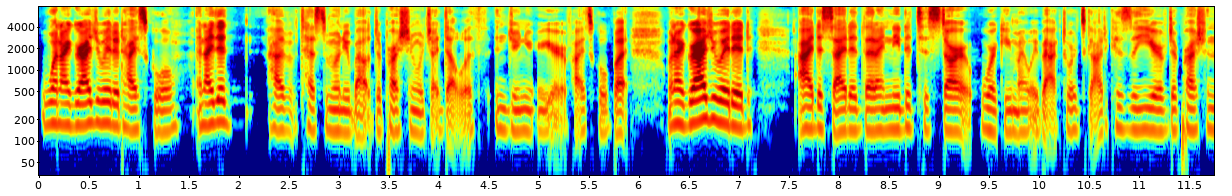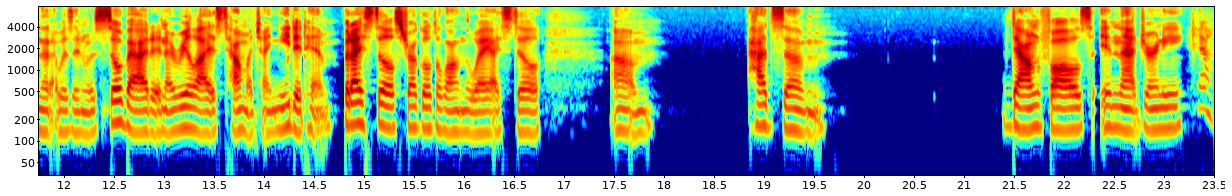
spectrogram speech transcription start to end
when I graduated high school, and I did have a testimony about depression, which I dealt with in junior year of high school, but when I graduated, I decided that I needed to start working my way back towards God because the year of depression that I was in was so bad, and I realized how much I needed Him. But I still struggled along the way. I still um, had some downfalls in that journey. Yeah.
